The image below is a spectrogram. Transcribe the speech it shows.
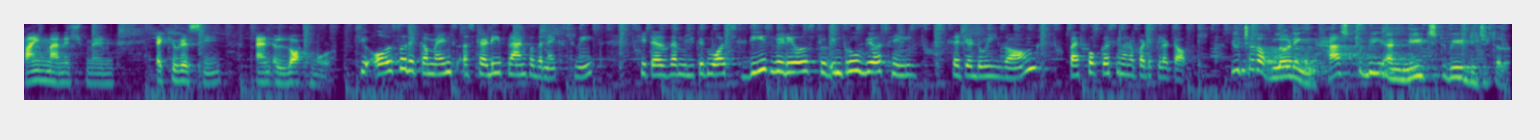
time management, accuracy, and a lot more. She also recommends a study plan for the next week. She tells them you can watch these videos to improve your things that you're doing wrong by focusing on a particular topic. Future of learning has to be and needs to be digital.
